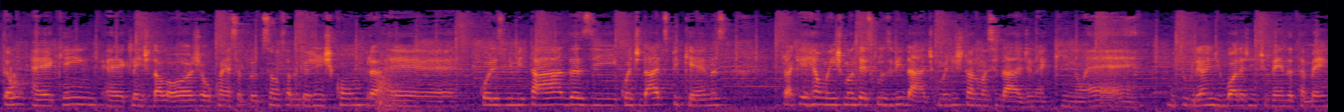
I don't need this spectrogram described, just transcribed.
Então, é, quem é cliente da loja ou conhece a produção sabe que a gente compra é, cores limitadas e quantidades pequenas para que realmente manter a exclusividade. Como a gente está numa cidade né, que não é muito grande, embora a gente venda também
